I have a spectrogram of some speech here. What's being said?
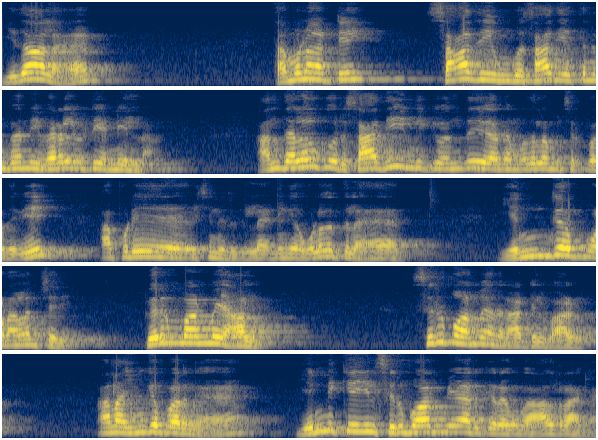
இதால் தமிழ்நாட்டில் சாதி உங்கள் சாதி எத்தனை பேர் நீ விரல் விட்டு எண்ணிடலாம். அந்த அளவுக்கு ஒரு சாதி இன்றைக்கி வந்து அந்த முதலமைச்சர் பதவியை அப்படியே வச்சுன்னு இருக்குல்ல. நீங்கள் உலகத்தில் எங்கே போனாலும் சரி பெரும்பான்மை ஆளும் சிறுபான்மை அந்த நாட்டில் வாழும். ஆனால் இங்கே பாருங்கள் எண்ணிக்கையில் சிறுபான்மையாக இருக்கிறவங்க ஆள்றாங்க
